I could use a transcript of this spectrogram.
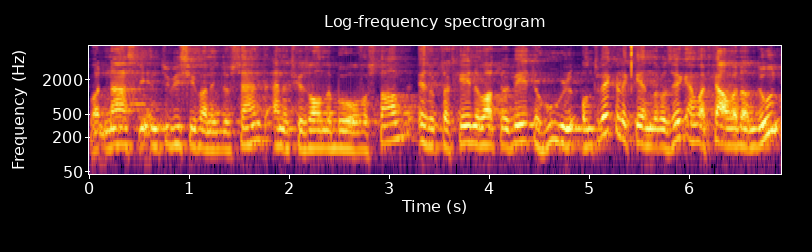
Want naast die intuïtie van de docent en het gezonde boerenverstand is ook datgene wat we weten, hoe ontwikkelen kinderen zich en wat gaan we dan doen?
